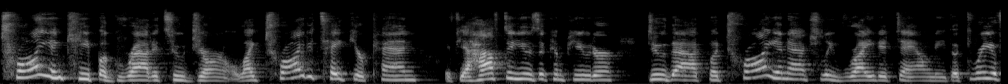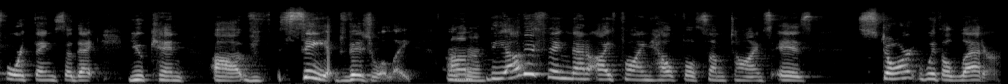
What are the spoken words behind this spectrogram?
try and keep a gratitude journal. Like try to take your pen. If you have to use a computer, do that, but try and actually write it down, either three or four things, so that you can uh, see it visually. Um, mm-hmm. Um, the other thing that I find helpful sometimes is start with a letter.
